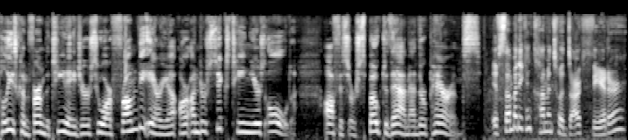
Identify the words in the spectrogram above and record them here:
Police confirmed the teenagers who are from the area are under 16 years old. Officers spoke to them and their parents. If somebody can come into a dark theater,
